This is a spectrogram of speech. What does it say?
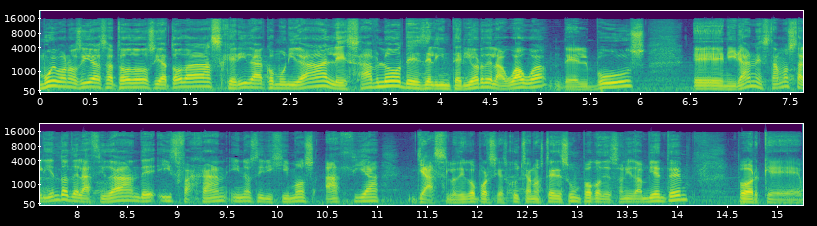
Muy buenos días a todos y a todas, querida comunidad. Les hablo desde el interior de la guagua, del bus, en Irán estamos saliendo de la ciudad de Isfahan y nos dirigimos hacia Yaz. Lo digo por si escuchan ustedes un poco de sonido ambiente, porque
